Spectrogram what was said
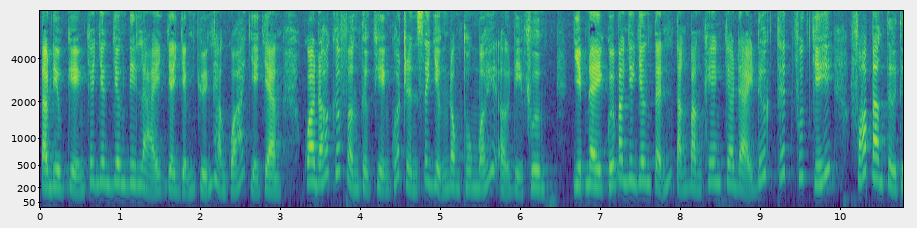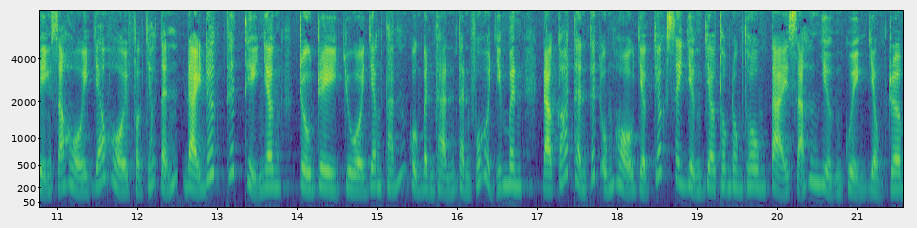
tạo điều kiện cho nhân dân đi lại và vận chuyển hàng hóa dễ dàng, qua đó góp phần thực hiện quá trình xây dựng nông thôn mới ở địa phương. Dịp này, Quỹ ban nhân dân tỉnh tặng bằng khen cho Đại Đức Thích Phước Chí, Phó ban từ thiện xã hội Giáo hội Phật giáo tỉnh, Đại Đức Thích Thị Nhân, trụ trì chùa Văn Thánh, quận Bình Thạnh, thành phố Hồ Chí Minh đã có thành tích ủng hộ vật chất xây dựng giao thông nông thôn tại xã Hưng Nhượng, huyện Dòng Trơm.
